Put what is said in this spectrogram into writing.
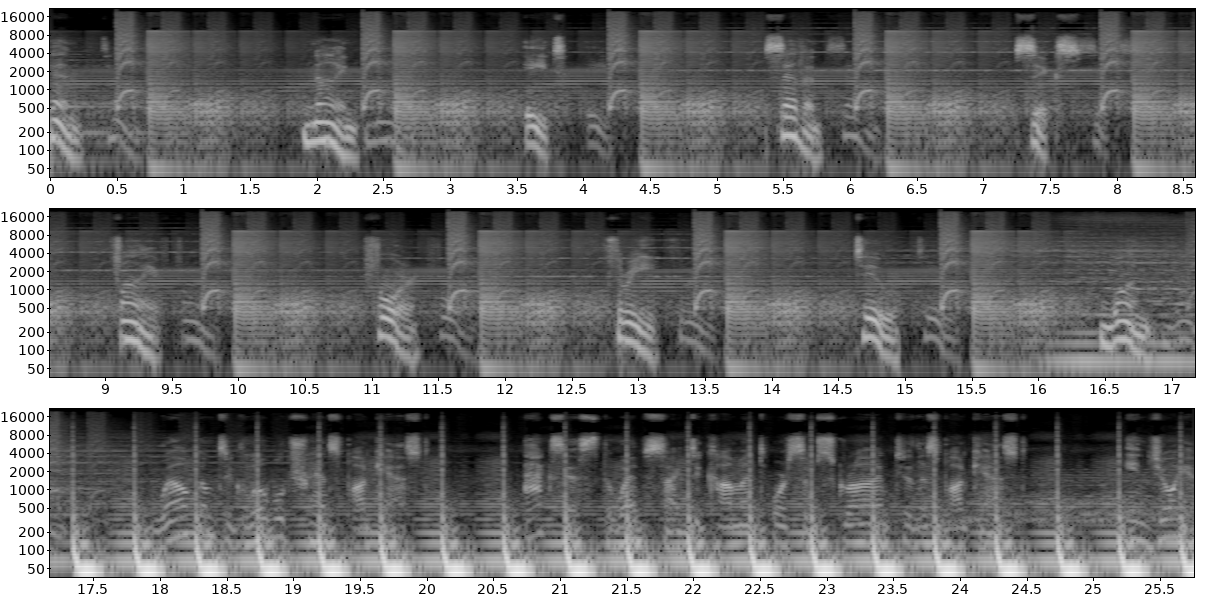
10, 9, 8, 7, 6, 5, 4, 3, 2, 1. Welcome to Global Trans Podcast. Access the website to comment or subscribe to this podcast. Enjoy it.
